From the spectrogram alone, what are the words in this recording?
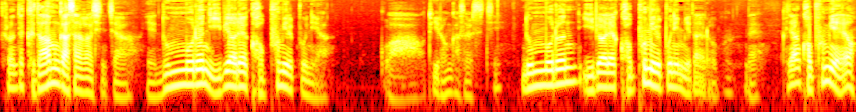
그런데 그 다음 가사가 진짜 예, 눈물은 이별의 거품일 뿐이야. 와 어떻게 이런 가사를 쓰지? 눈물은 이별의 거품일 뿐입니다, 여러분. 네, 그냥 거품이에요.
